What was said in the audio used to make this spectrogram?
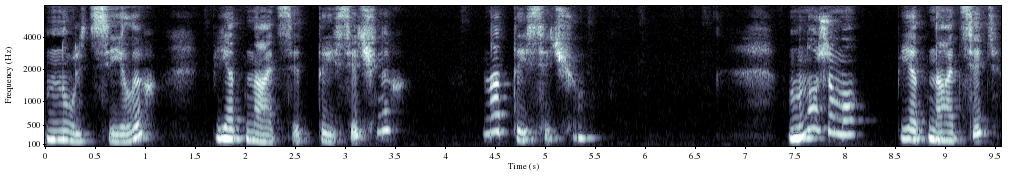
0,15 на 1000. Множимо 15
